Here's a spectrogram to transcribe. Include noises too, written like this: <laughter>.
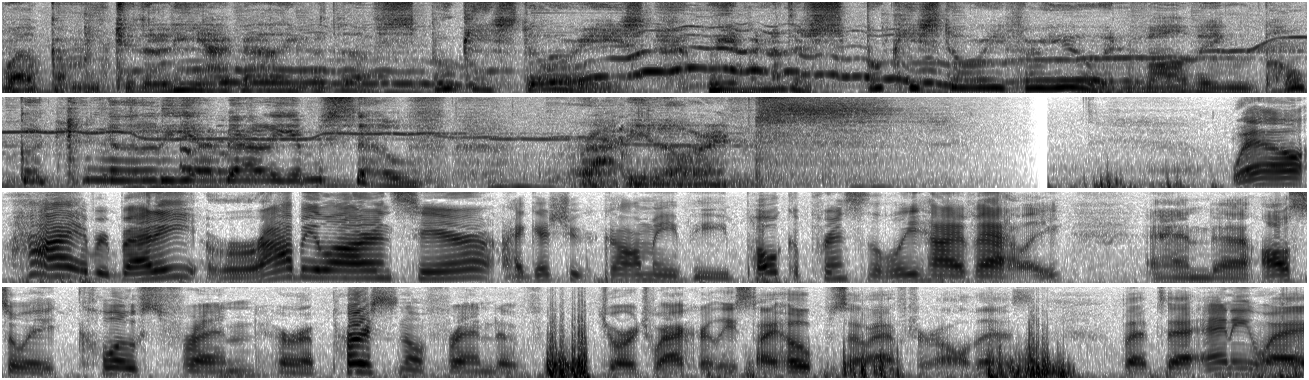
Welcome to the Lehigh Valley with Love Spooky Stories. We have another spooky story for you involving Polka King of the Lehigh Valley himself, Robbie Lawrence. Well, hi everybody, Robbie Lawrence here. I guess you could call me the Polka Prince of the Lehigh Valley, and uh, also a close friend, or a personal friend of George Wacker, at least I hope so after all this. But uh, anyway,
